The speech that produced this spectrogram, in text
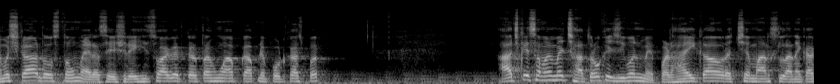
नमस्कार दोस्तों, मैं रसेश रेही स्वागत करता हूँ आपका अपने पॉडकास्ट पर। आज के समय में छात्रों के जीवन में पढ़ाई का और अच्छे मार्क्स लाने का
